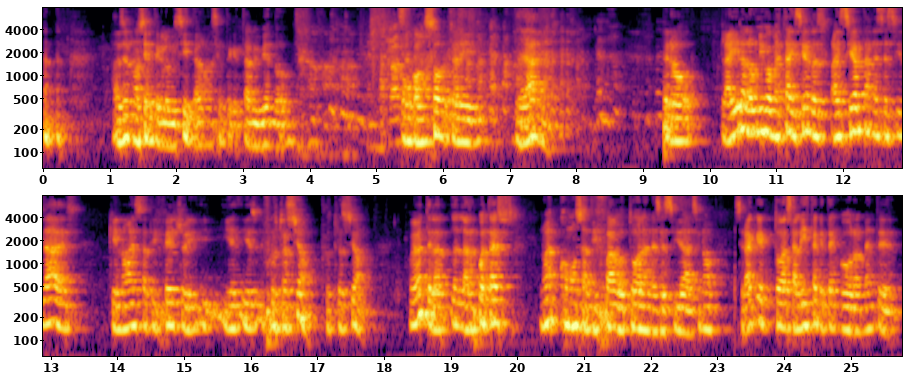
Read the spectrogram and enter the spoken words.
A veces uno siente que lo visita, uno siente que está viviendo como consorte ahí de años. Pero la ira lo único que me está diciendo es hay ciertas necesidades que no es satisfecho y, es frustración, frustración. Obviamente la, la, respuesta es, no es cómo satisfago todas las necesidades, sino, ¿será que toda esa lista que tengo realmente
